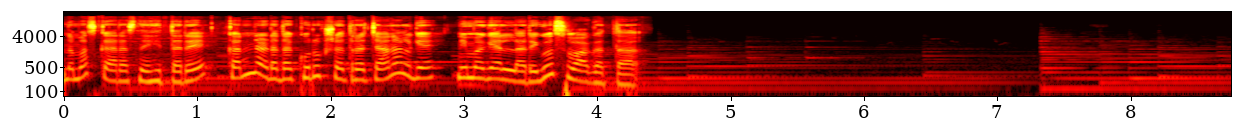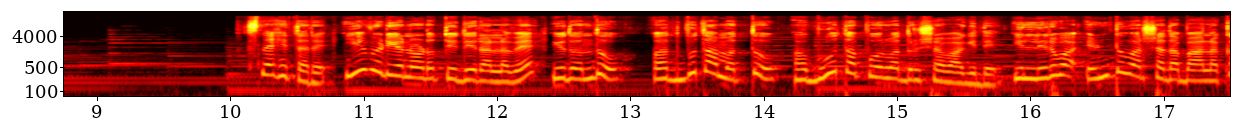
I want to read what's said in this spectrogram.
ನಮಸ್ಕಾರ ಸ್ನೇಹಿತರೆ ಕನ್ನಡದ ಕುರುಕ್ಷೇತ್ರ ಚಾನಲ್ಗೆ ನಿಮಗೆಲ್ಲರಿಗೂ ಸ್ವಾಗತ. ಸ್ನೇಹಿತರೆ ಈ ವಿಡಿಯೋ ನೋಡುತ್ತಿದ್ದೀರಲ್ಲವೇ? ಇದೊಂದು ಅದ್ಭುತ ಮತ್ತು ಅಭೂತಪೂರ್ವ ದೃಶ್ಯವಾಗಿದೆ. ಇಲ್ಲಿರುವ ಎಂಟು ವರ್ಷದ ಬಾಲಕ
